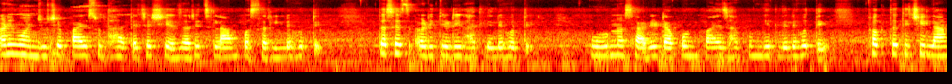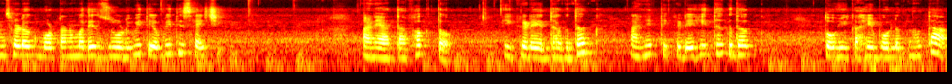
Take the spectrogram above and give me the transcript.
आणि मंजूचे पायसुद्धा त्याच्या शेजारीच लांब पसरलेले होते. तसेच अडीतिडी घातलेले होते. पूर्ण साडी टाकून पाय झाकून घेतलेले होते. फक्त तिची लांब सडक बोटांमध्ये जोडवी तेवढी दिसायची. आणि आता फक्त इकडे धगधग आणि तिकडेही धगधग. तोही काही बोलत नव्हता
